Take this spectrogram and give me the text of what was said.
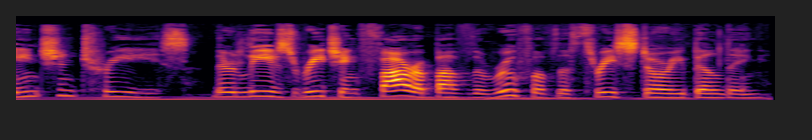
ancient trees, their leaves reaching far above the roof of the three story building,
